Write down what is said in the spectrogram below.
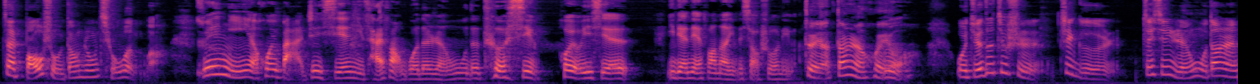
在保守当中求稳吧。所以你也会把这些你采访过的人物的特性，会有一些一点点放到你的小说里吗？对呀、当然会有。嗯我觉得就是这个这些人物，当然，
